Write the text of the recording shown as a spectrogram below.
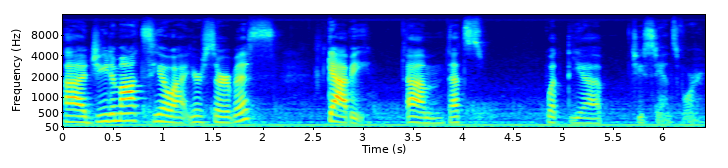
Uh, G. Demazio at your service. Gabby. Um, that's what the uh, G stands for.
